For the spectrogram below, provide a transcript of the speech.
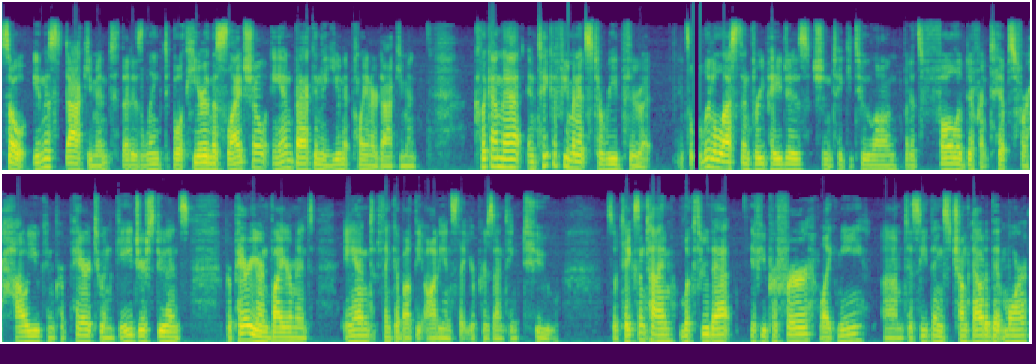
So in this document that is linked both here in the slideshow and back in the unit planner document, click on that and take a few minutes to read through it. It's a little less than three pages, shouldn't take you too long, but it's full of different tips for how you can prepare to engage your students, prepare your environment, and think about the audience that you're presenting to. So take some time, look through that. If you prefer, like me, um, to see things chunked out a bit more,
